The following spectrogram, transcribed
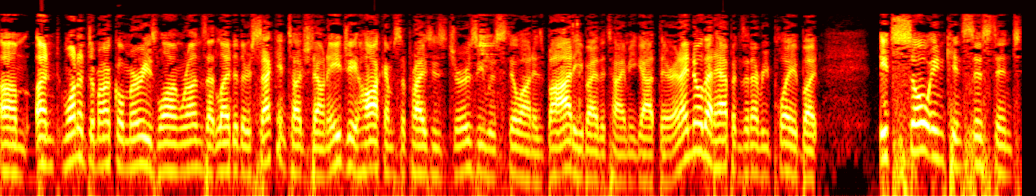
Um, and one of DeMarco Murray's long runs that led to their second touchdown, AJ Hawk, I'm surprised his jersey was still on his body by the time he got there. And I know that happens in every play, but it's so inconsistent.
